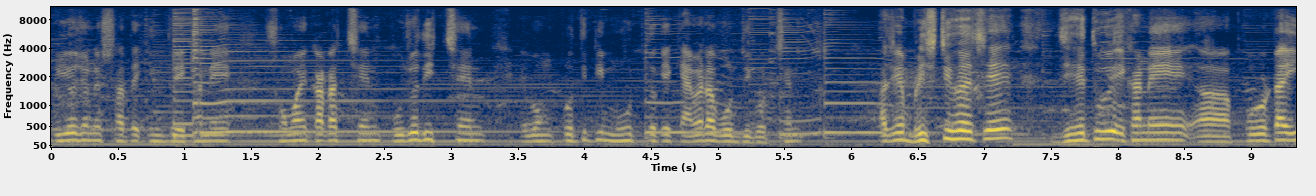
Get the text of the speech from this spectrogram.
প্রিয়জনের সাথে কিন্তু এখানে সময় কাটাচ্ছেন, পুজো দিচ্ছেন এবং প্রতিটি মুহূর্তকে ক্যামেরা বন্দি করছেন। আজকে বৃষ্টি হয়েছে, যেহেতু এখানে পুরোটাই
